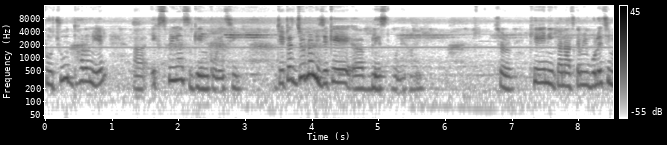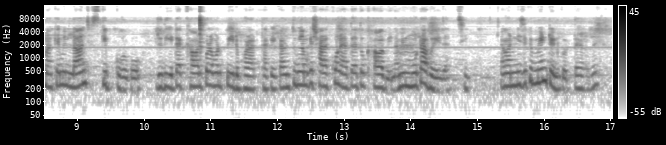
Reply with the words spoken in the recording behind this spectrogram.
প্রচুর ধরনের এক্সপিরিয়েন্স গেন করেছি, যেটার জন্য নিজেকে ব্লেসড মনে হয়। চলো, খেয়ে নিই কারণ আজকে আমি বলেছি মাকে আমি লাঞ্চ স্কিপ করব, যদি এটা খাওয়ার পর আমার পেট ভরাট থাকে, কারণ তুমি আমাকে সারাক্ষণ এত এত খাওয়াবে না, আমি মোটা হয়ে যাচ্ছি, আমার নিজেকে মেনটেন করতে হবে।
